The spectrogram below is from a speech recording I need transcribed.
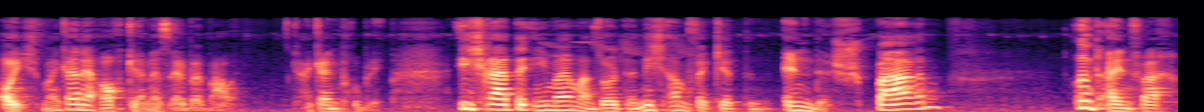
euch. Man kann ja auch gerne selber bauen, gar kein Problem. Ich rate immer, man sollte nicht am verkehrten Ende sparen und einfach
